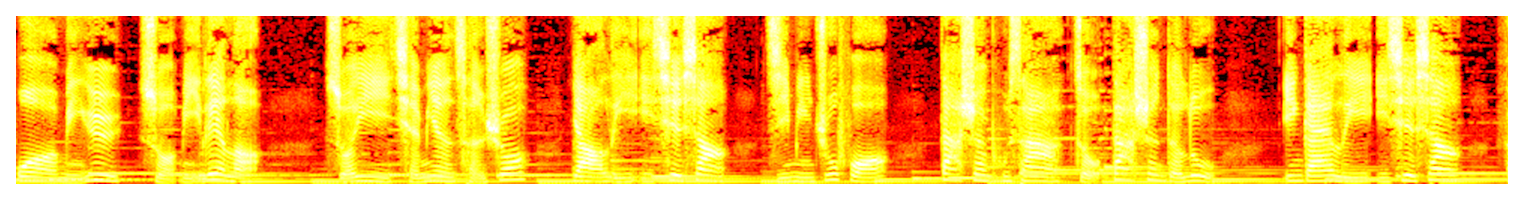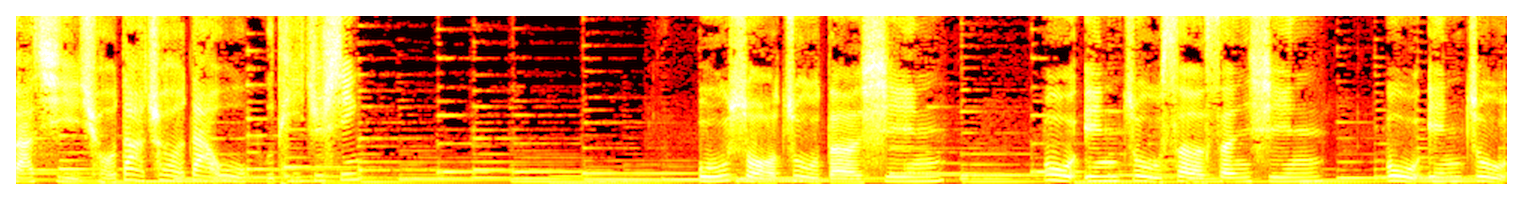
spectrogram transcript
或名誉所迷恋了。所以前面曾说，要离一切相，即名诸佛。大圣菩萨走大圣的路，应该离一切相，发起求大彻大悟菩提之心。无所住的心，不应住色身心，不应住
